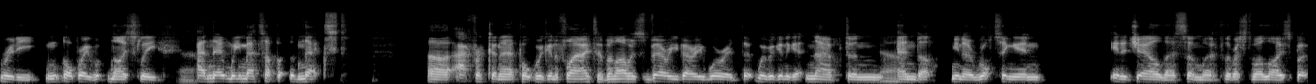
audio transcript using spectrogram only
really not very nicely. Yeah. And then we met up at the next uh, African airport we are going to fly out of, and I was very, very worried that we were going to get nabbed and yeah. end up, you know, rotting in in a jail there somewhere for the rest of our lives. But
